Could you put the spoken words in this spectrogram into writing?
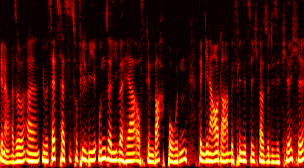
Genau, also äh, übersetzt heißt es so viel wie unser lieber Herr auf dem Dachboden, denn genau da befindet sich also diese Kirche.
